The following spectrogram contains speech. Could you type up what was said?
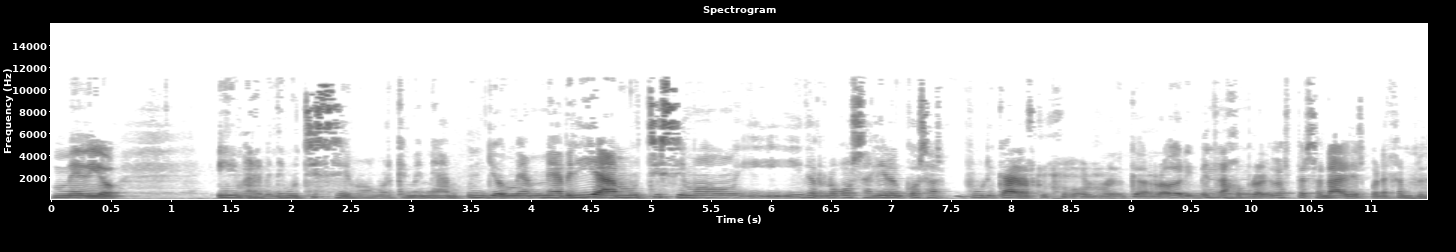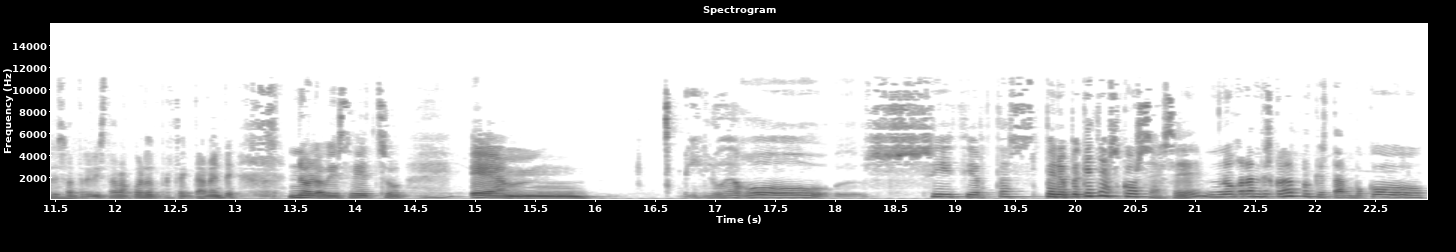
un medio y me arrepentí muchísimo porque me, yo me, me abría muchísimo y, y de luego salieron cosas publicadas que dije, "Horror, qué horror, y me trajo problemas personales, por ejemplo, de esa entrevista me acuerdo perfectamente, no lo hubiese hecho. Em, y luego, sí, ciertas, pero pequeñas cosas, ¿eh? No grandes cosas porque tampoco...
